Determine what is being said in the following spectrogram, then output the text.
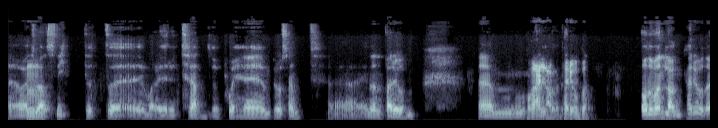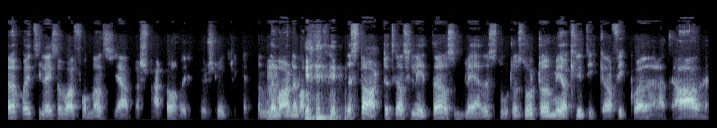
Eh, og jeg tror Mm. han snittet eh, var det rundt 30 prosent eh, i denne perioden. Um, Og det er en lang periode. Og det var en lang periode, og i tillegg så var fondet hans jævla svært òg. Unnskyld uttrykket, men det Mm. var det, da. Det startet ganske lite, og så ble det stort og stort. Og mye av kritikken han fikk, var det at ja, det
